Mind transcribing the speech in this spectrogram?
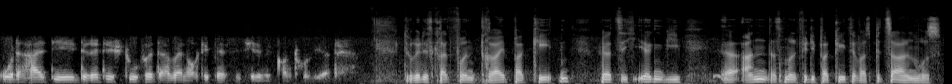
Oder halt die dritte Stufe, da werden auch die Pestizide mit kontrolliert. Du redest gerade von drei Paketen. Hört sich irgendwie äh, an, dass man für die Pakete was bezahlen muss.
